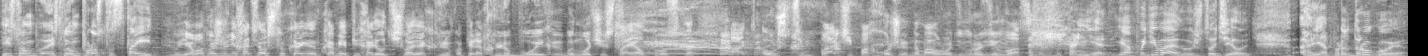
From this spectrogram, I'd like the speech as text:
Если он, если он просто стоит. Ну, я вот тоже не хотел, чтобы ко мне, приходил человек, во-первых, любой, как бы ночью стоял просто, а, а уж тем паче похожий на Мавроди, вроде вас. Как бы. Нет, я понимаю, ну что делать. А Я про другое.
